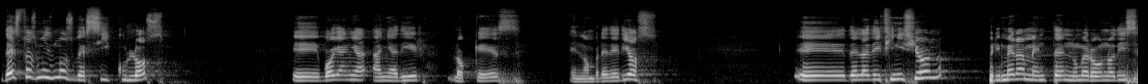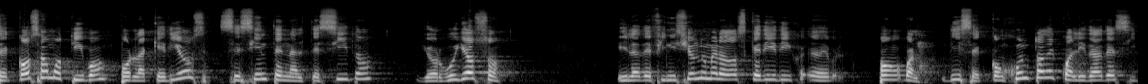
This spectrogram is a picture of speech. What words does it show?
de estos mismos versículos eh, voy a añadir lo que es el nombre de Dios. Eh, de la definición, primeramente, número uno dice, cosa o motivo por la que Dios se siente enaltecido y orgulloso. Y la definición número dos que di, dijo, eh, bueno, dice, conjunto de cualidades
